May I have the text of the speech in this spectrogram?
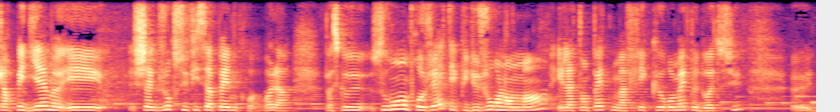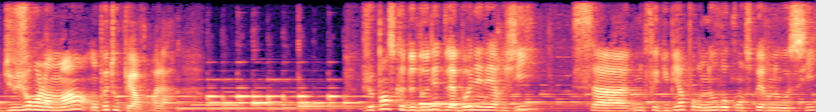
Carpe diem et chaque jour suffit sa peine, quoi. Voilà. Parce que souvent on projette et puis du jour au lendemain, et la tempête m'a fait que remettre le doigt dessus, euh, du jour au lendemain, on peut tout perdre. Voilà. Je pense que de donner de la bonne énergie, ça nous fait du bien pour nous reconstruire nous aussi.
